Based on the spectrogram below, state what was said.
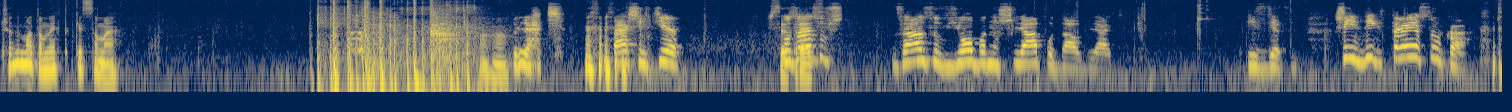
Чи нема там в них таке саме? Ага, Блять. Перший тір. Ну 63. зразу в, зразу в йобану шляпу дав, блядь. Піздець. 6x3, сука!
